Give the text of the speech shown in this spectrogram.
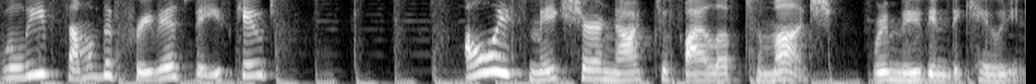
We'll leave some of the previous base coat. Always make sure not to file off too much, removing the coating.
